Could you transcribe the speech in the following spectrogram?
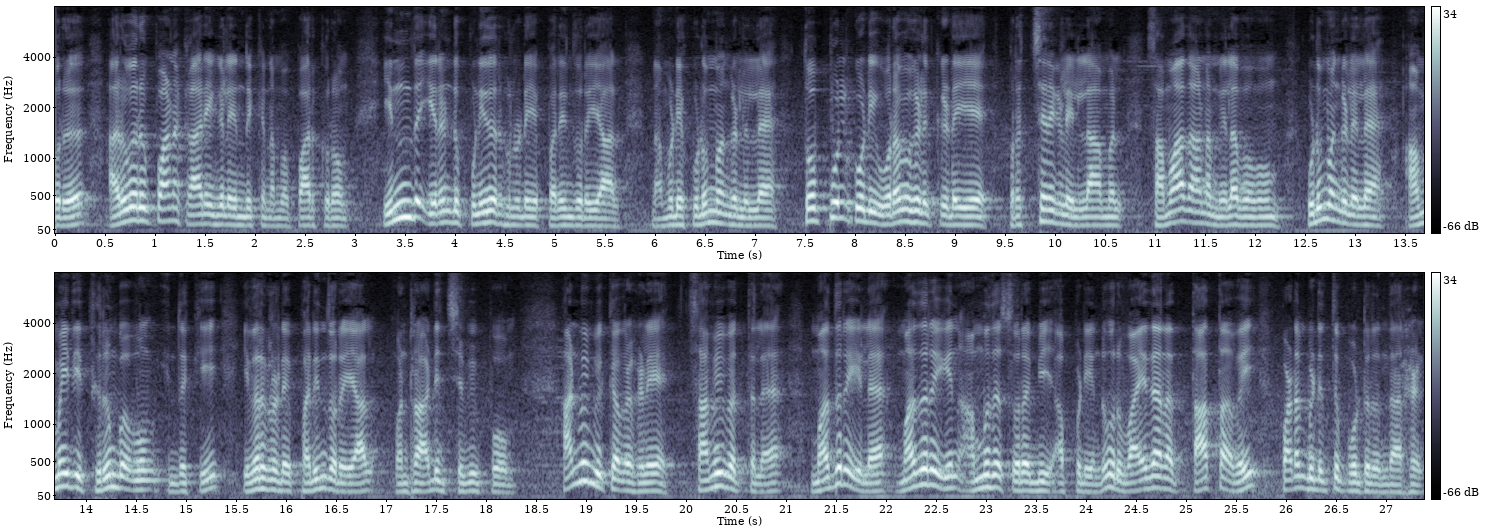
ஒரு அருவறுப்பான காரியங்களை இன்றைக்கு நம்ம பார்க்கிறோம். இந்த இரண்டு புனிதர்களுடைய பரிந்துரையால் நம்முடைய குடும்பங்களில் தொப்புள் கொடி உறவுகளுக்கு இடையே பிரச்சனைகள் இல்லாமல் சமாதானம் நிலவவும் குடும்பங்களில் அமைதி திரும்பவும் இன்றைக்கு இவர்களுடைய பரிந்துரையால் மன்றாடி செபிப்போம். அன்புமிக்கவர்களே சமீபத்தில் மதுரையில் மதுரையின் அமுத சுரபி அப்படின்ற ஒரு வயதான தாத்தாவை படம் பிடித்து போட்டிருந்தார்கள்.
